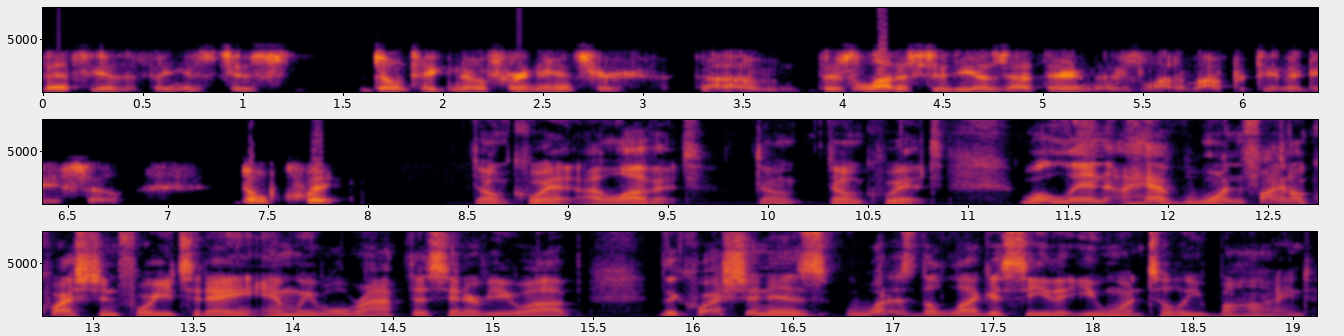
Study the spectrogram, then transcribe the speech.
that's the other thing is just don't take no for an answer. Um, there's a lot of studios out there, and there's a lot of opportunities. So don't quit. don't quit. I love it. Don't don't quit. Well, Len, I have one final question for you today, and we will wrap this interview up. The question is, what is the legacy that you want to leave behind?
